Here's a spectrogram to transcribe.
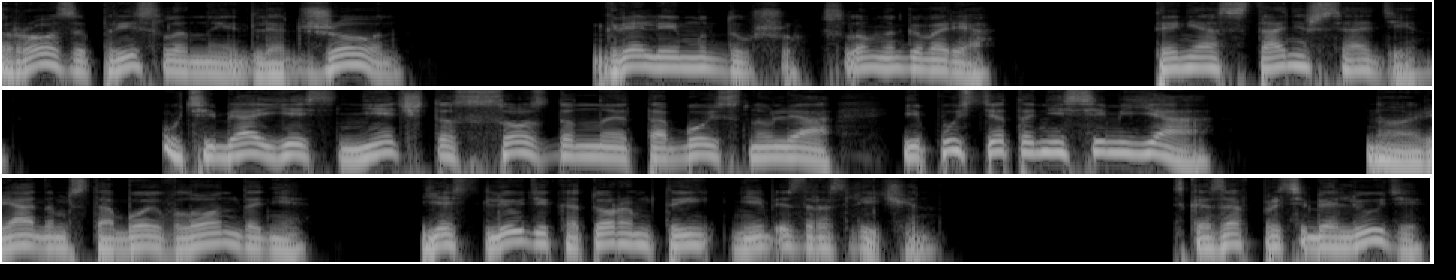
Розы, присланные для Джоан, грели ему душу, словно говоря, «Ты не останешься один». У тебя есть нечто, созданное тобой с нуля, и пусть это не семья, но рядом с тобой в Лондоне есть люди, которым ты не безразличен. Сказав про себя «люди»,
